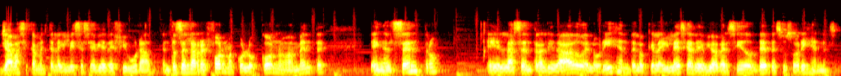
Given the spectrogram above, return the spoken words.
ya básicamente la iglesia se había desfigurado. Entonces la reforma colocó nuevamente en el centro eh, la centralidad o el origen de lo que la iglesia debió haber sido desde sus orígenes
